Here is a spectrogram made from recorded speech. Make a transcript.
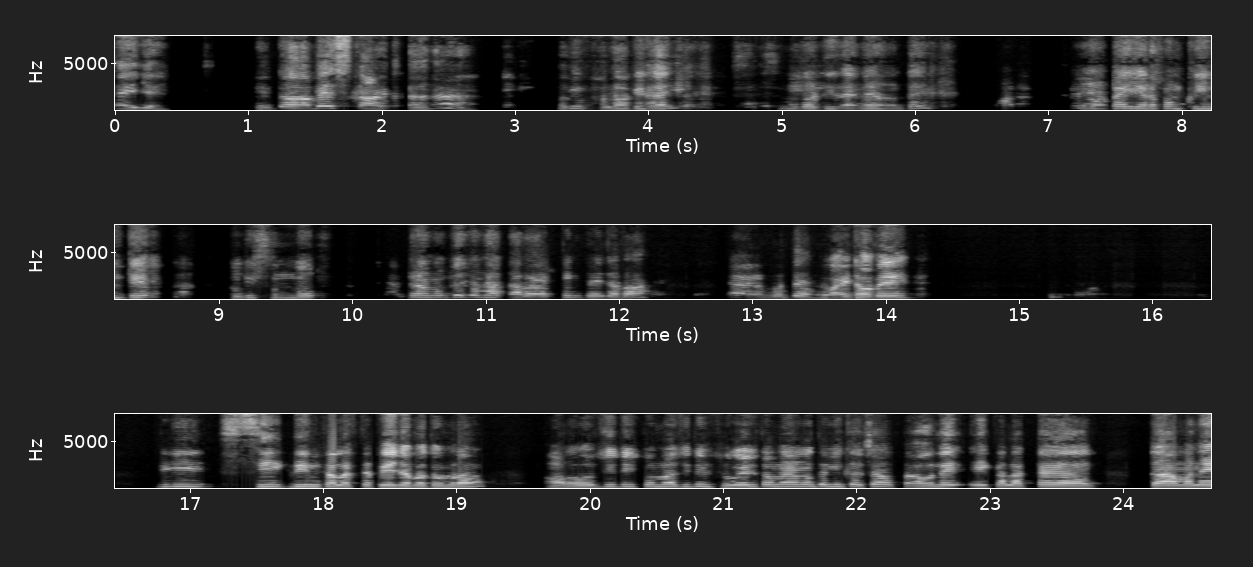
এই যে, এটা হবে স্কার্টটা হ্যাঁ? খুবই ভালো ডিজাইন সুন্দর ডিজাইনের মধ্যে। পুরোটা এরকম প্রিন্টেড খুবই সুন্দর। এটার মধ্যে তোমরা কালার অ্যাক্টিং পেয়ে যাবা। এর মধ্যে হোয়াইট হবে সি গ্রিন কালারটা পেয়ে যাবে তোমরা। আরও যদি তোমরা যদি জুয়েল টোনের মধ্যে নিতে চাও, তাহলে এই কালারটা তা মানে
